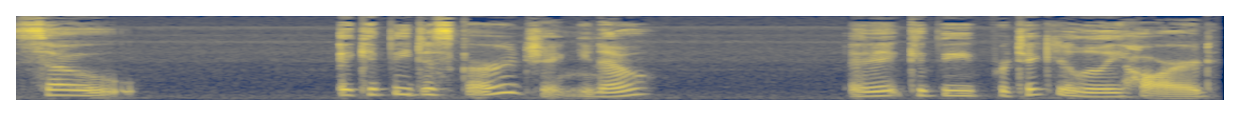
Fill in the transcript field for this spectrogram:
so it could be discouraging, you know? And it could be particularly hard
